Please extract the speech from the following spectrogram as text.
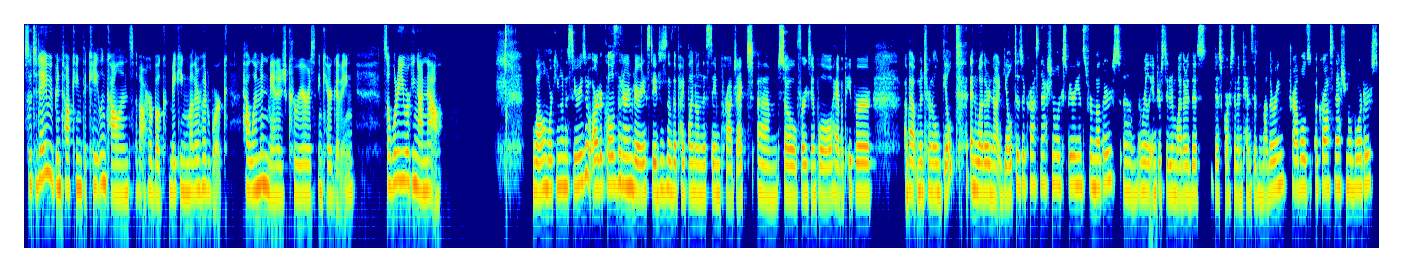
So today we've been talking to Caitlyn Collins about her book, Making Motherhood Work How Women Manage Careers and Caregiving. So, what are you working on now? Well, I'm working on a series of articles that are in various stages of the pipeline on this same project. Um, so, for example, I have a paper about maternal guilt and whether or not guilt is a cross national experience for mothers. Um, I'm really interested in whether this discourse of intensive mothering travels across national borders.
